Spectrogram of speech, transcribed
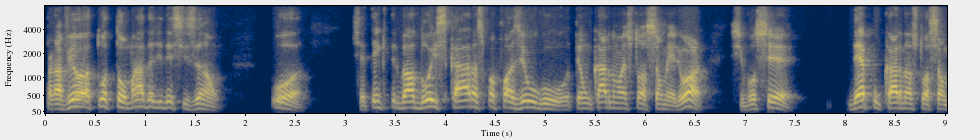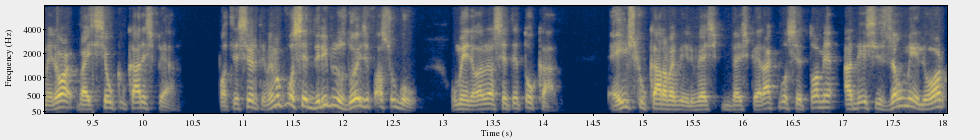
para ver a tua tomada de decisão. Pô, você tem que driblar dois caras para fazer o gol. Tem um cara numa situação melhor, se você der para o cara numa situação melhor, vai ser o que o cara espera. Pode ter certeza. Mesmo que você drible os dois e faça o gol. O melhor é você ter tocado. É isso que o cara vai. Ele vai, vai esperar que você tome a decisão melhor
